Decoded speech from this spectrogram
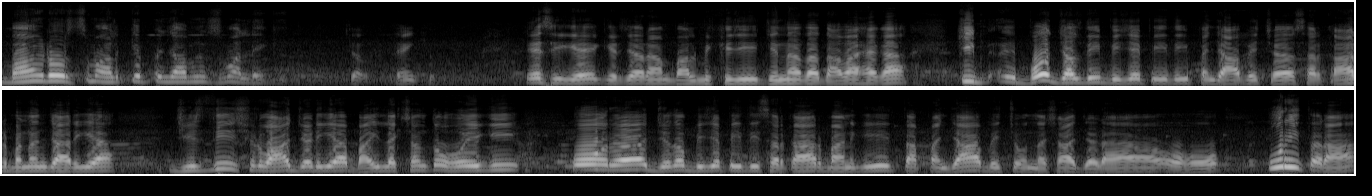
ਬਾਗਡੋਰ ਸੰਭਾਲ ਕੇ ਪੰਜਾਬ ਨੂੰ ਸੰਭਾਲੇਗੀ। ਚਲੋ ਥੈਂਕ ਯੂ ਇਹ ਸੀਗੇ ਗਿਰਜਾਰਾਮ ਵਾਲਮੀਕੀ ਜੀ, ਜਿਨ੍ਹਾਂ ਦਾ ਦਾਵਾ ਹੈਗਾ ਕਿ ਬਹੁਤ ਜਲਦੀ ਬੀਜੇਪੀ ਦੀ ਪੰਜਾਬ ਵਿੱਚ ਸਰਕਾਰ ਬਣਨ ਜਾ ਰਹੀ ਆ, ਜਿਸ ਦੀ ਸ਼ੁਰੂਆਤ ਜਿਹੜੀ ਆ ਬਾਈ ਇਲੈਕਸ਼ਨ ਤੋਂ ਹੋਏਗੀ, ਔਰ ਜਦੋਂ ਬੀਜੇਪੀ ਦੀ ਸਰਕਾਰ ਬਣ ਗਈ ਤਾਂ ਪੰਜਾਬ ਵਿੱਚੋਂ ਨਸ਼ਾ ਜਿਹੜਾ ਉਹ ਪੂਰੀ ਤਰ੍ਹਾਂ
